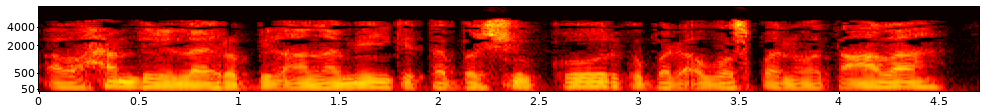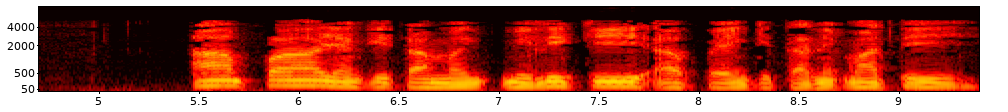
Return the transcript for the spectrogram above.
Alhamdulillahirabbil alamin. Kita bersyukur kepada Allah Subhanahu wa taala apa yang kita miliki, apa yang kita nikmati,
